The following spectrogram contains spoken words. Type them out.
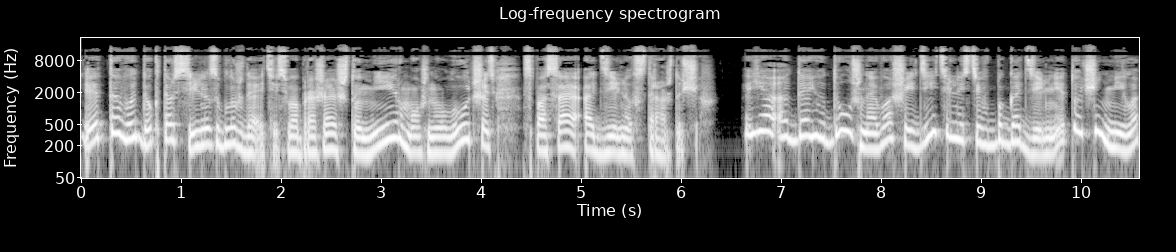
Это вы, доктор, сильно заблуждаетесь, воображая, что мир можно улучшить, спасая отдельных страждущих. Я отдаю должное вашей деятельности в богадельне. Это очень мило,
